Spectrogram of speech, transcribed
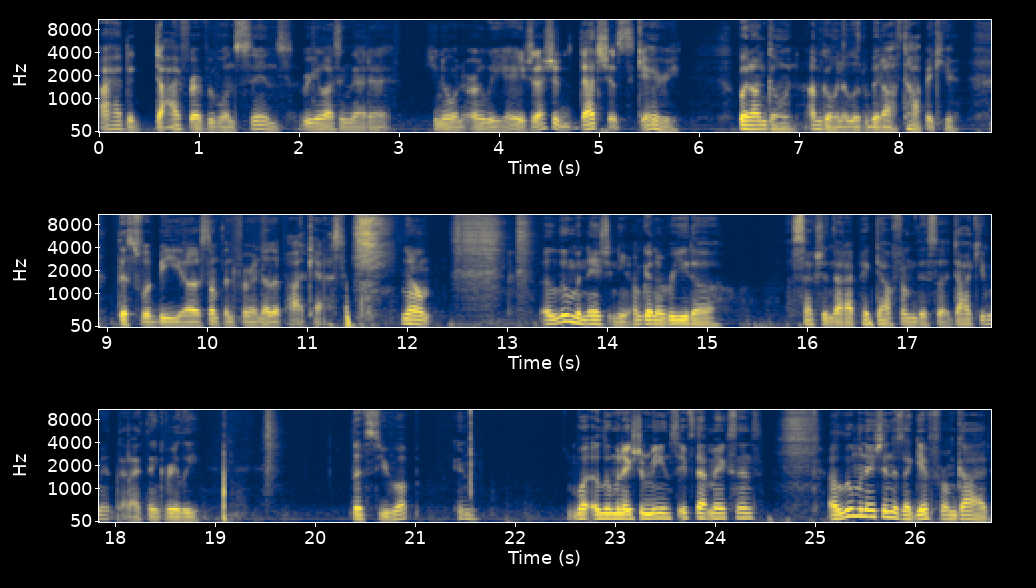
I had to die for everyone's sins, realizing that at you know an early age. That should that's just scary. But I'm going I'm going a little bit off topic here. This would be uh, something for another podcast. Now, illumination here. I'm gonna read uh, a section that I picked out from this uh, document that I think really lifts you up in what illumination means, if that makes sense. Illumination is a gift from God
